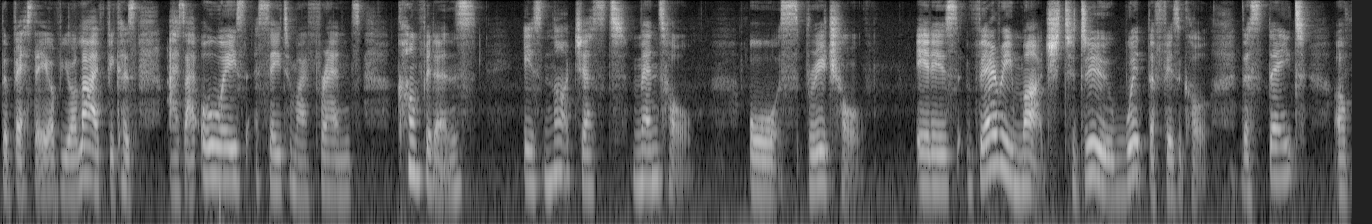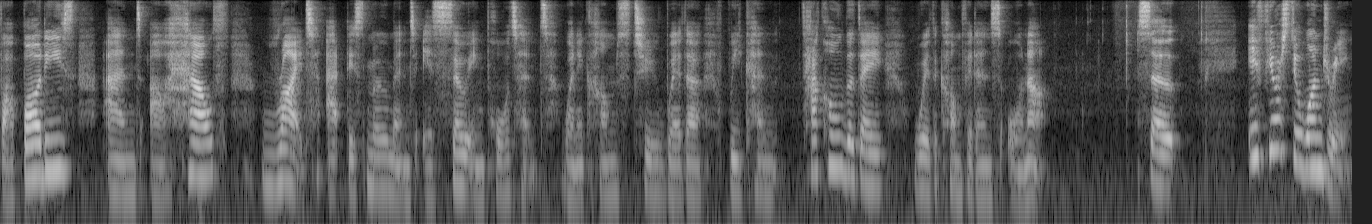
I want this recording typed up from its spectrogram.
the best day of your life. Because as I always say to my friends, confidence is not just mental or spiritual. It is very much to do with the physical, the state of our bodies and our health right at this moment is so important when it comes to whether we can tackle the day with confidence or not. So, if you're still wondering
